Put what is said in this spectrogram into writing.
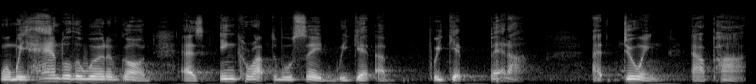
When we handle the Word of God as incorruptible seed, we get, a, we get better at doing our part.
